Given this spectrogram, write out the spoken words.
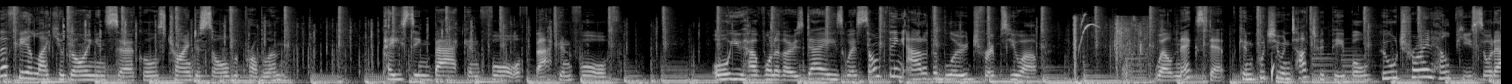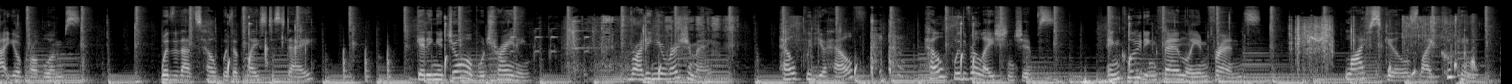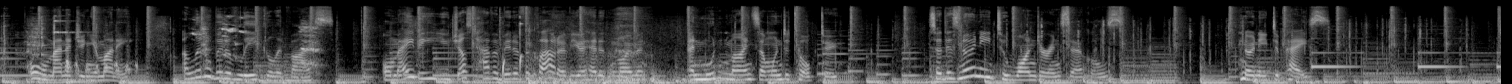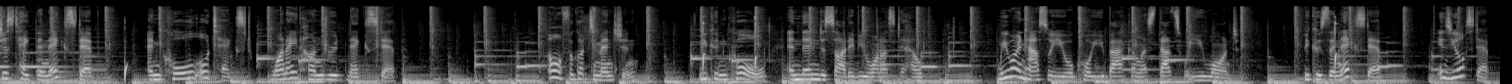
Ever feel like you're going in circles trying to solve a problem? Pacing back and forth, back and forth. Or you have one of those days where something out of the blue trips you up. Well, Next Step can put you in touch with people who will try and help you sort out your problems. Whether that's help with a place to stay, getting a job or training, writing your resume, help with your health, help with relationships, including family and friends, life skills like cooking or managing your money, a little bit of legal advice, or maybe you just have a bit of a cloud over your head at the moment and wouldn't mind someone to talk to. So there's no need to wander in circles. No need to pace. Just take the next step and call or text 1800 Next Step. Oh, forgot to mention, you can call and then decide if you want us to help. We won't hassle you or call you back unless that's what you want. Because the next step is your step.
